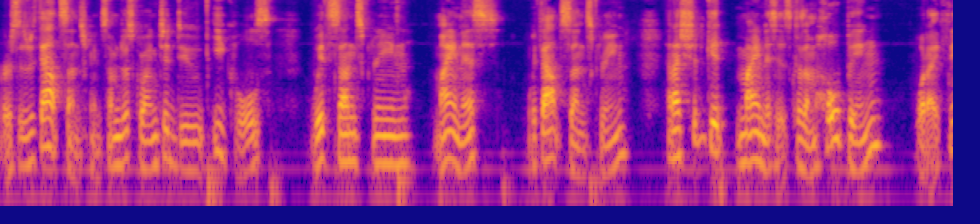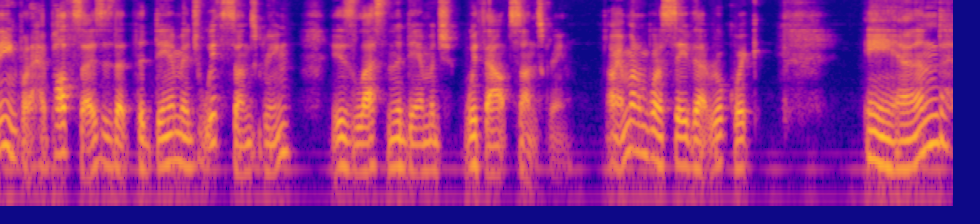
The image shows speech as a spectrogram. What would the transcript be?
versus without sunscreen. So I'm just going to do equals with sunscreen minus without sunscreen, and I should get minuses because I'm hoping what I think, what I hypothesize, is that the damage with sunscreen is less than the damage without sunscreen. Okay, I'm going to save that real quick. And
